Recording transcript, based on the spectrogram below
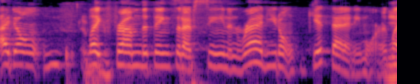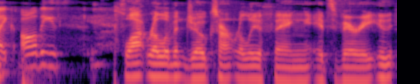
I don't like from the things that I've seen and read, you don't get that anymore. Like all these. Plot relevant jokes aren't really a thing. It's very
